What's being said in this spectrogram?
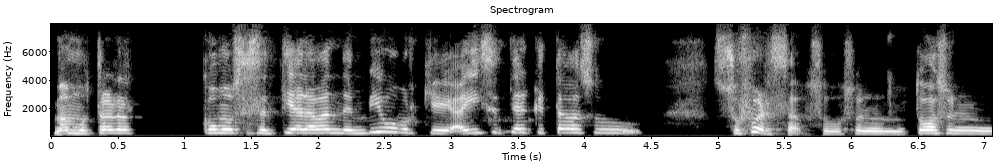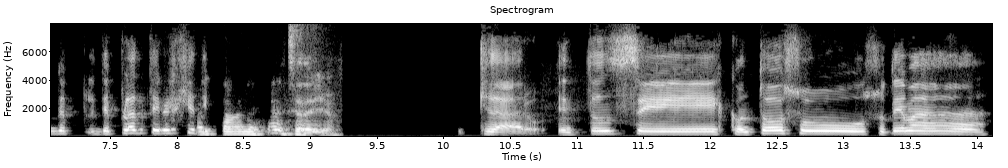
más mostrar cómo se sentía la banda en vivo, porque ahí sentían que estaba su, su fuerza, su, su, todo su desplante energético. Estaba la esencia de ellos. Claro, entonces con todo su, su tema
